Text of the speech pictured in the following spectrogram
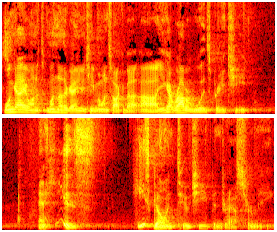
One guy I wanted, to, one other guy on your team I want to talk about. Uh, you got Robert Woods pretty cheap, and he is he's going too cheap in drafts for me.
